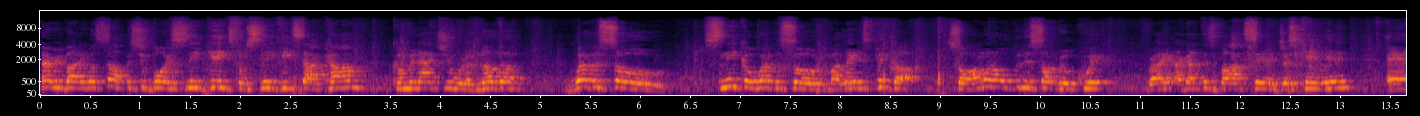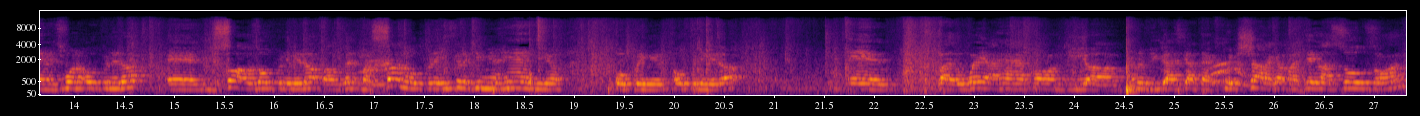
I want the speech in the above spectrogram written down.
Everybody, what's up? It's your boy SneakGeekZ from SneakGeekz.com coming at you with another webisode, sneaker webisode of my latest pickup. So I'm gonna open this up real quick, right? I got this box in, it just came in, and I just wanna open it up. And you saw I was opening it up. I was letting my son open it. He's gonna give me a hand here, opening it, opening it up. And by the way, I have on the, uh, I don't know if you guys got that quick shot. I got my De La Souls on.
